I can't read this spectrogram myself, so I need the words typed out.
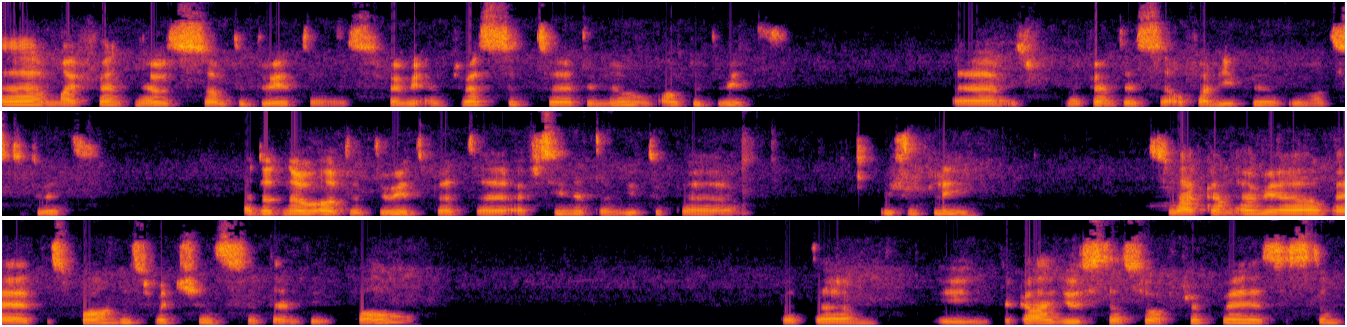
Uh, my friend knows how to do it, or is very interested uh, to know how to do it. Uh, my friend is Alpha Libre who wants to do it. I don't know how to do it, but uh, I've seen it on YouTube uh, recently. It's like an area where the spawn the switches and then they fall. But um, the, the guy used a sort of tripwire system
